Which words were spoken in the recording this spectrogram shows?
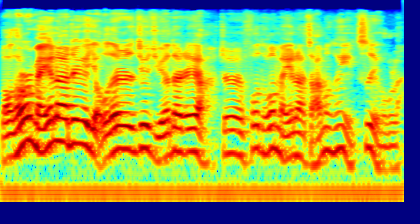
老头儿没了，这个有的人就觉得这呀，这佛陀没了，咱们可以自由了。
